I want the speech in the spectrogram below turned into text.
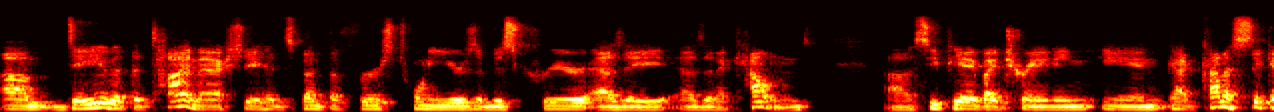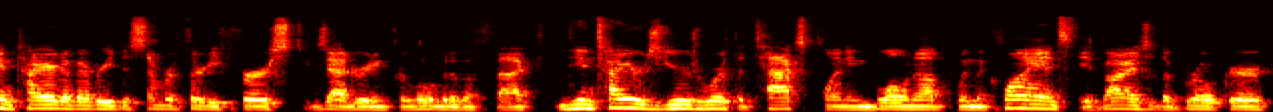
Um, Dave at the time actually had spent the first 20 years of his career as a as an accountant uh, CPA by training and got kind of sick and tired of every December 31st, exaggerating for a little bit of effect. The entire year's worth of tax planning blown up when the clients, the advisor, the broker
